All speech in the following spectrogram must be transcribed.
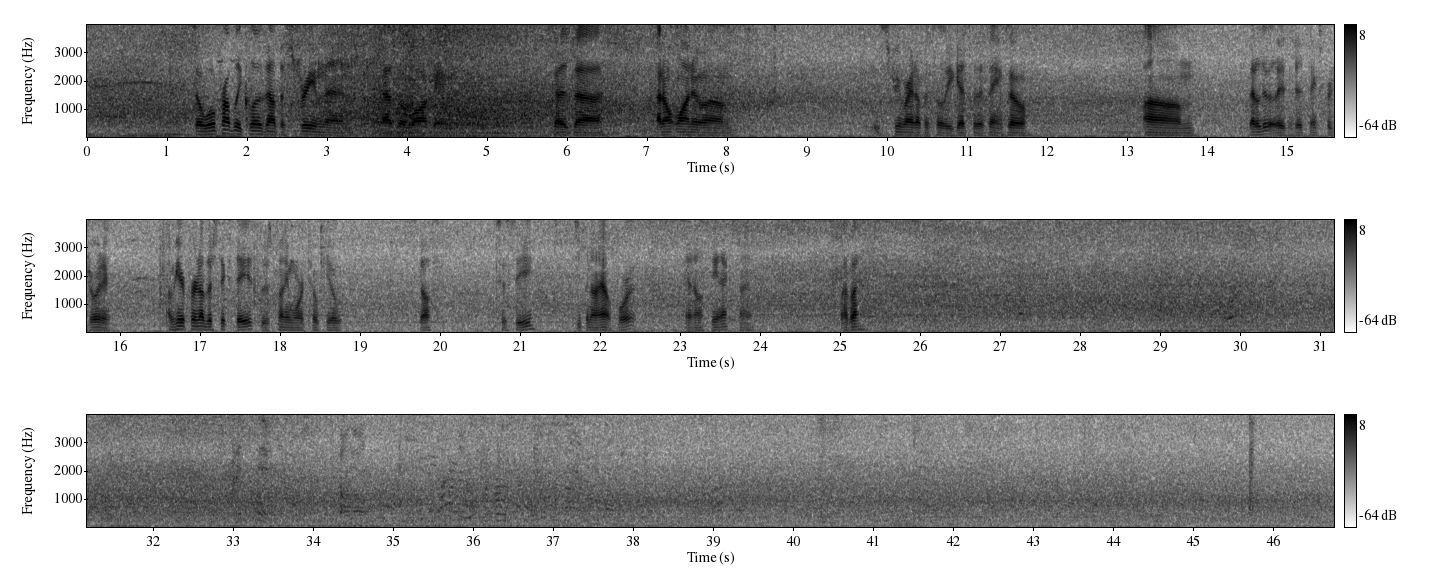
So we'll probably close out the stream then as we're walking because uh, I don't want to um, stream right up until we get to the thing. So um, that'll do it, ladies and gents. Thanks for joining. I'm here for another six days. So there's plenty more Tokyo stuff to see. Keep an eye out for it. And I'll see you next time. Bye bye.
